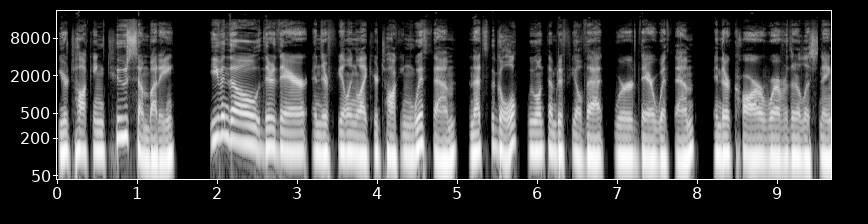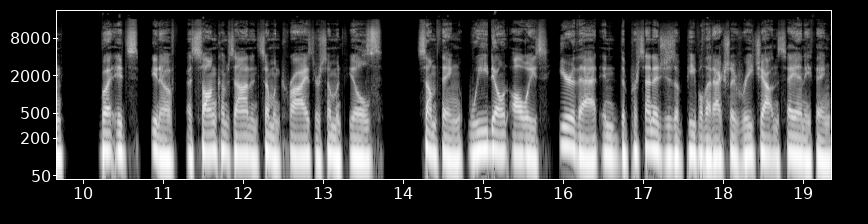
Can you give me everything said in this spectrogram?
you're talking to somebody even though they're there and they're feeling like you're talking with them and that's the goal. We want them to feel that we're there with them in their car wherever they're listening. But it's you know a song comes on and someone cries or someone feels something we don't always hear that and the percentages of people that actually reach out and say anything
